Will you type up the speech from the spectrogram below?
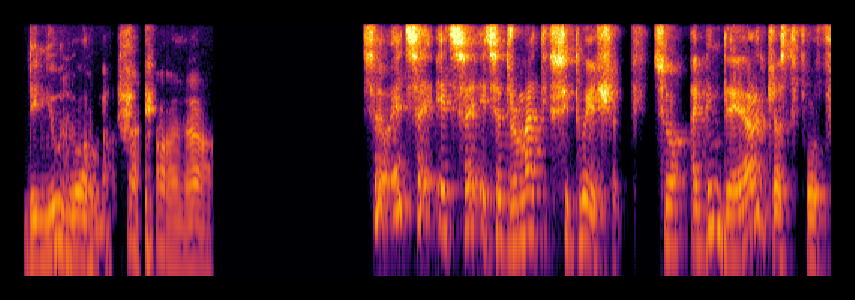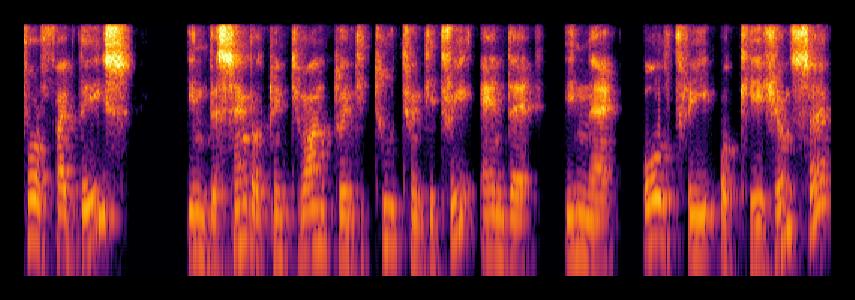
the new normal. oh, no. So it's a, it's a, it's a dramatic situation. So I've been there just for four or five days in December 21, 22, 23, and uh, in uh, all three occasions, uh,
